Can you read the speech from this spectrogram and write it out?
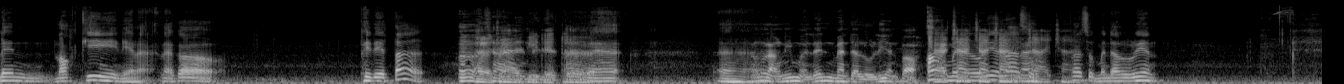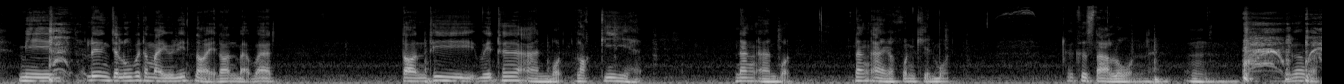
เล่น Rocky เนี่ยแหละ แล้วก็พ e เดเตอร์เออเออใช่ใช่ Predator นะฮะอ่าข้างหลังนี่เหมือนเล่น Mandalorian เปล่าอ้าวใช่ใช่ใช่ Mandalorian ล่าสุดใช่ใช่ล่าสุด Mandalorian มีเรื่องจะรู้ไปทำไมอยู่นิดหน่อยตอนแบบว่า ตอนที่เวเธอร์สอ่านบท Rocky ฮะ นั่งอ่านบท นั่งอ่านกับคนเขียนบท ก็คือสตอลโลนนะอืมแล้วก็แบบ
